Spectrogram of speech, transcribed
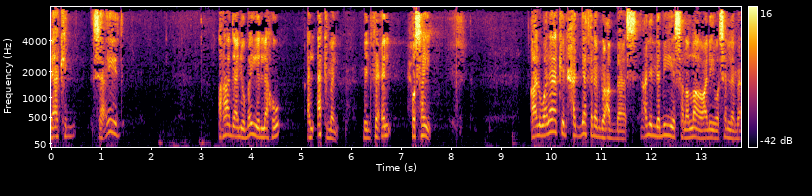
لكن سعيد أراد أن يبين له الأكمل من فعل حسين. قال ولكن حدثنا ابن عباس عن النبي صلى الله عليه وسلم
